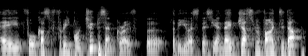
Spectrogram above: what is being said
a forecast of 3.2% growth for, for the US this year, and they've just revised it up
